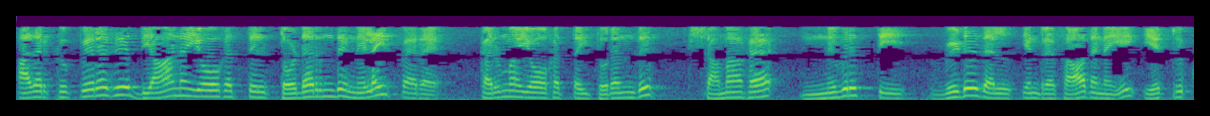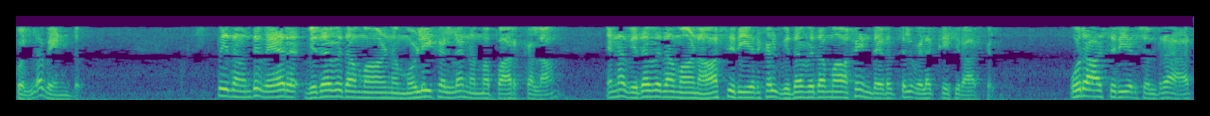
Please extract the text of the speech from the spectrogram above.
அதற்கு பிறகு தியான யோகத்தில் தொடர்ந்து நிலை பெற கர்மயோகத்தை துறந்து சமக நிவிருத்தி விடுதல் என்ற சாதனையை ஏற்றுக்கொள்ள வேண்டும். இப்ப இத வந்து வேற விதவிதமான மொழிகள்ல நம்ம பார்க்கலாம். ஏன்னா விதவிதமான ஆசிரியர்கள் விதவிதமாக இந்த இடத்தில் விளக்குகிறார்கள். ஒரு ஆசிரியர் சொல்றார்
